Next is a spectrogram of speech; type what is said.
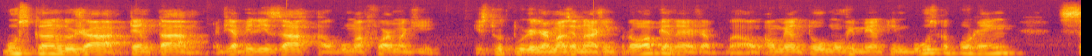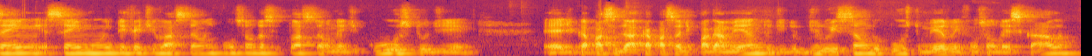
buscando já tentar viabilizar alguma forma de estrutura de armazenagem própria, né, já aumentou o movimento em busca, porém sem, sem muita efetivação em função da situação, né, de custo, de, é, de capacidade, capacidade de pagamento, de diluição do custo mesmo em função da escala.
